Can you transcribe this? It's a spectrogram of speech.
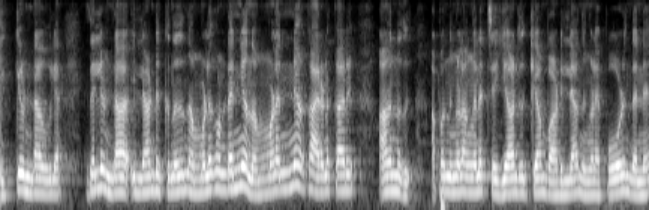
ഐക്യം ഉണ്ടാവില്ല ഇതെല്ലാം ഉണ്ടാ ഇല്ലാണ്ട് നിൽക്കുന്നത് നമ്മൾ കൊണ്ട് തന്നെയാണ്. നമ്മൾ തന്നെ കാരണക്കാർ ആകുന്നത് അപ്പോൾ നിങ്ങൾ അങ്ങനെ ചെയ്യാതിരിക്കാൻ പാടില്ല. നിങ്ങളെപ്പോഴും തന്നെ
